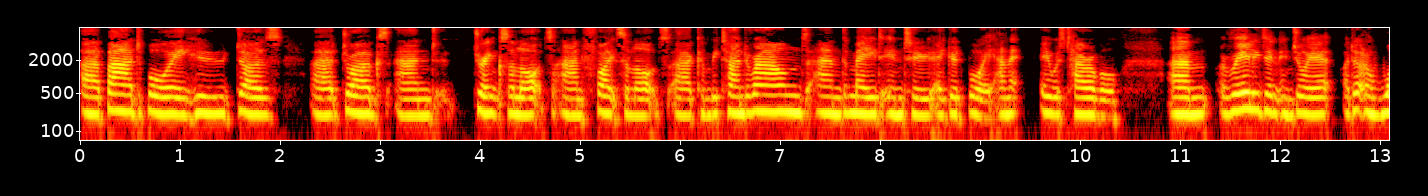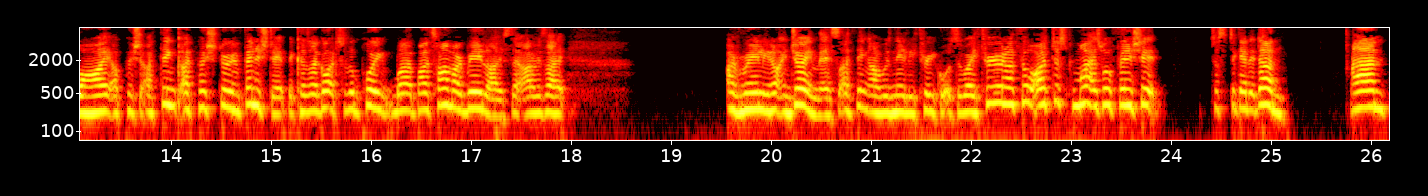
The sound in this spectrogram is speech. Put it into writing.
a bad boy who does uh, drugs and drinks a lot and fights a lot uh, can be turned around and made into a good boy. And it, it was terrible. Um, I really didn't enjoy it. I don't know why I pushed I think I pushed through and finished it because I got to the point where by the time I realised that I was like, I'm really not enjoying this. I think I was nearly three quarters of the way through and I thought I just might as well finish it just to get it done. Um,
